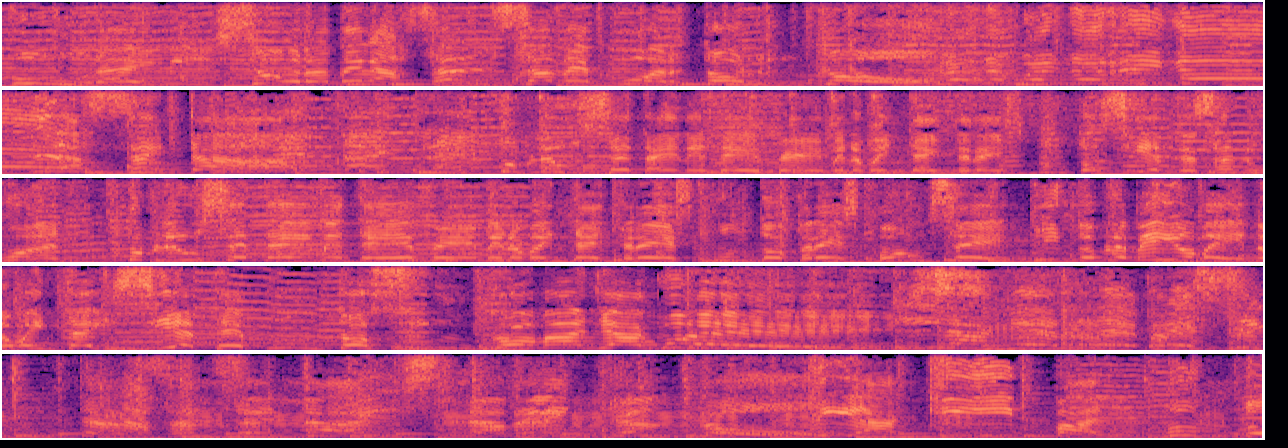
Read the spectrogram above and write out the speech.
pura emisora de la salsa de Puerto Rico. ¡De Puerto Rico! La Z. WZNTFM 93.7 San Juan, WZMTFM 93.3 Ponce y WIOB 97.5 Mayagüez. La que representa en la isla del encanto. De aquí para el mundo.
